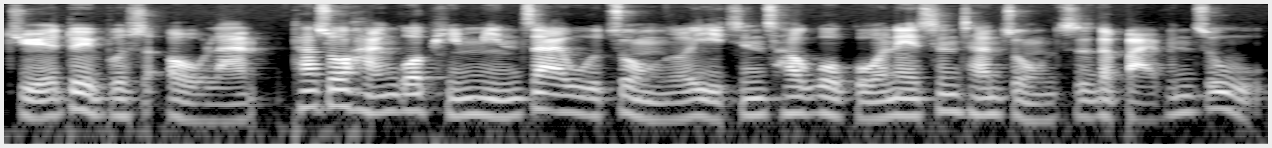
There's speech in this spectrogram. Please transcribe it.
绝对不是偶然。他说，韩国平民债务总额已经超过国内生产总值的百分之五。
